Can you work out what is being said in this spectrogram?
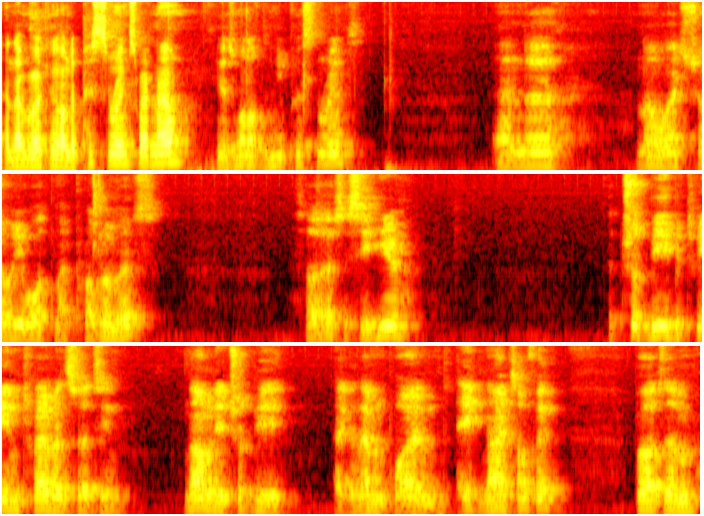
and I'm working on the piston rings right now. Here's one of the new piston rings and uh, now I show you what my problem is. So as you see here it should be between 12 and 13 normally it should be like 11.89 something but um,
